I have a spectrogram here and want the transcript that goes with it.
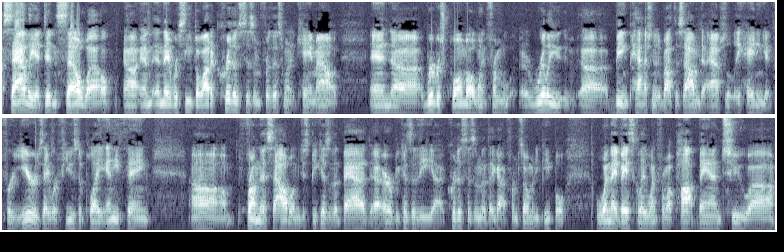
sadly, it didn't sell well, and, and they received a lot of criticism for this when it came out. And uh, Rivers Cuomo went from really uh, being passionate about this album to absolutely hating it. For years, they refused to play anything um, from this album just because of the bad uh, or because of the uh, criticism that they got from so many people. When they basically went from a pop band to uh,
